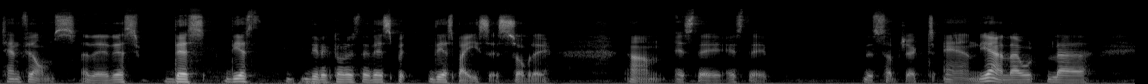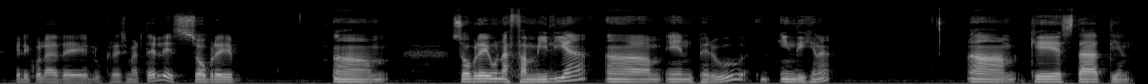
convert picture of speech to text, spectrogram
10 films de 10 10 directores de 10 países sobre um, este este this subject. And yeah la, la película de Lucrecia Martel es sobre um, sobre una familia um, en Perú indígena um, que está tiene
